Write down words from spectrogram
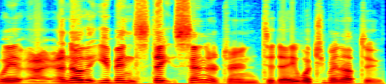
We, I, I know that you've been state senator today. What you been up to?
